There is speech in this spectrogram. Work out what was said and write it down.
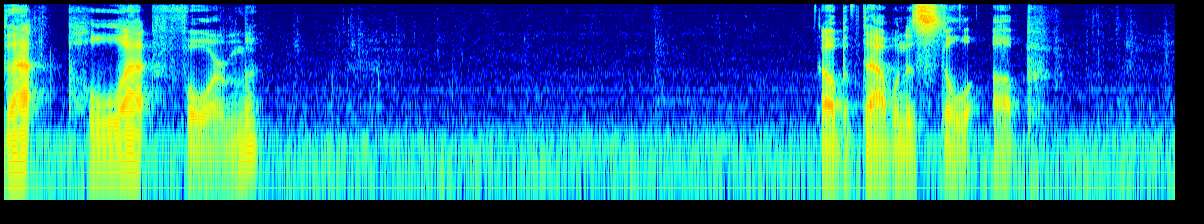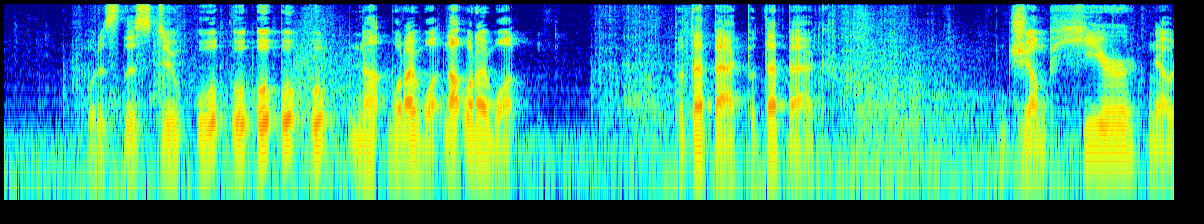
that platform... Oh, but that one is still up. What does this do? Oop, oop, oop, oop, oop. Not what I want, not what I want. Put that back, put that back. Jump here, now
